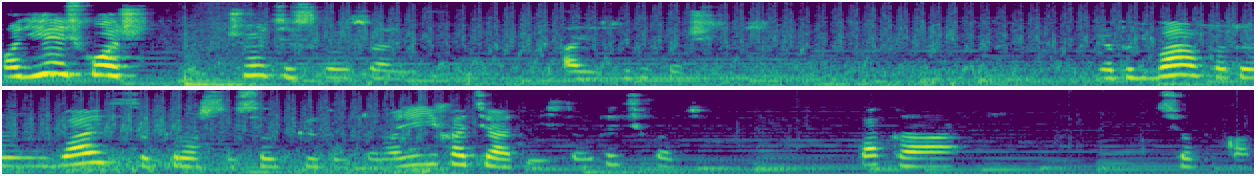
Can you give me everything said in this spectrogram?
Он есть хочет. Что тебе сказали? А, нет, не хочет. Я понимаю, которые улыбаются просто с открытым ртом, они не хотят есть, а вот эти хотят. Пока. Все, пока.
